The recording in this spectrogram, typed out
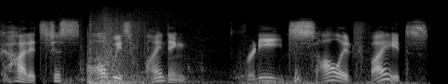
God, it's just always finding pretty solid fights.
